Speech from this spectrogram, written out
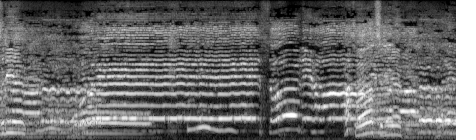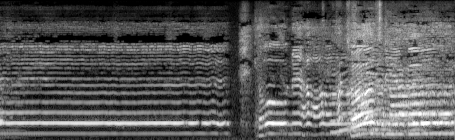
ਸ੍ਰੀ ਅਕਾਲ ਬੋਲੇ ਸੋ ਸਤਿ ਸ੍ਰੀ ਅਕਾਲ,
